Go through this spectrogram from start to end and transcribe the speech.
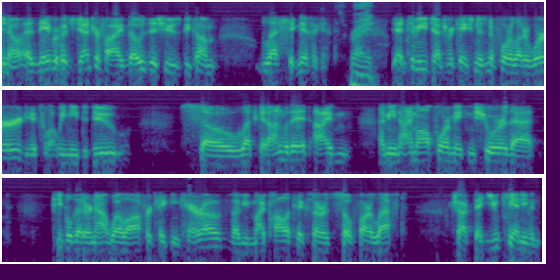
You know, as neighborhoods gentrify, those issues become less significant. Right. And to me, gentrification isn't a four letter word. It's what we need to do. So let's get on with it. I'm, I mean, I'm all for making sure that people that are not well off are taken care of. I mean, my politics are so far left, Chuck, that you can't even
